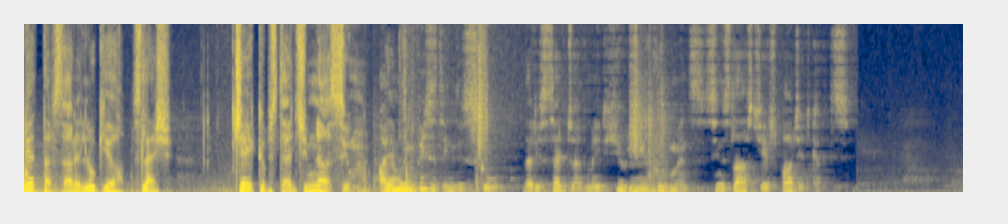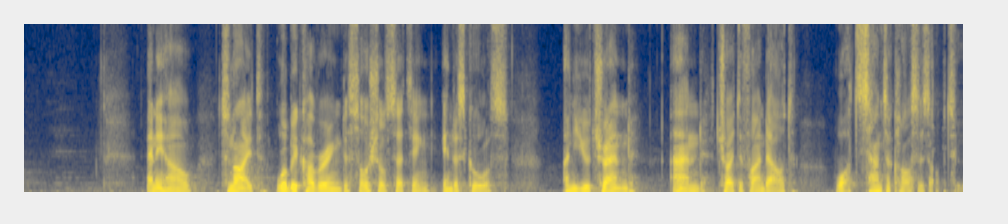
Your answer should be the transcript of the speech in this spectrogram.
Pietarsaaren Lukio slash Jakobstad Gymnasium. I am revisiting this school that is said to have made huge improvements since last year's budget cuts. Anyhow, tonight we'll be covering the social setting in the schools, a new trend, and try to find out what Santa Claus is up to.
